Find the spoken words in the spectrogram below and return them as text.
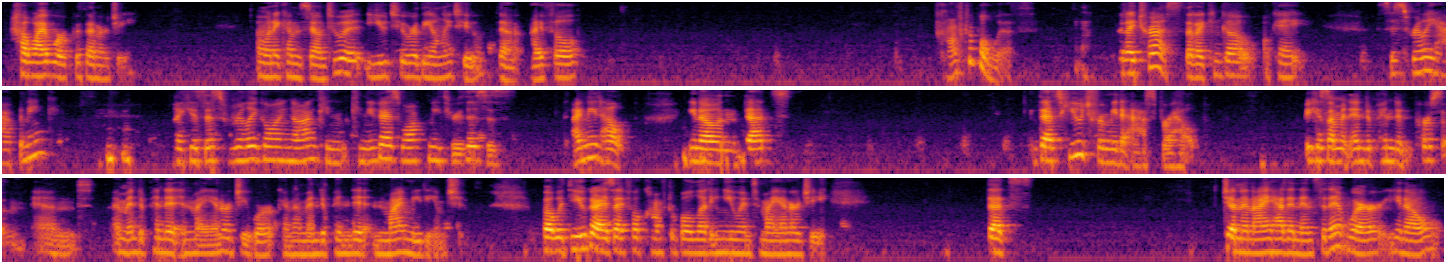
how I work with energy. And when it comes down to it, you two are the only two that I feel comfortable with. that I trust that I can go, okay, is this really happening? like, is this really going on? Can can you guys walk me through this? Is I need help, you know, and that's that's huge for me to ask for help because I'm an independent person and I'm independent in my energy work and I'm independent in my mediumship. But with you guys, I feel comfortable letting you into my energy. That's Jen and I had an incident where, you know,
